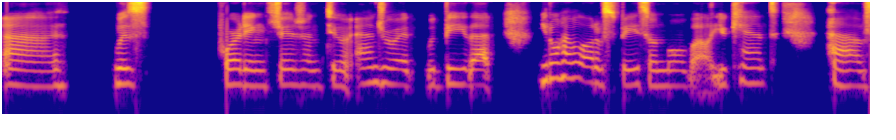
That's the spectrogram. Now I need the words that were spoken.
uh, with porting Fission to Android would be that you don't have a lot of space on mobile. You can't have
